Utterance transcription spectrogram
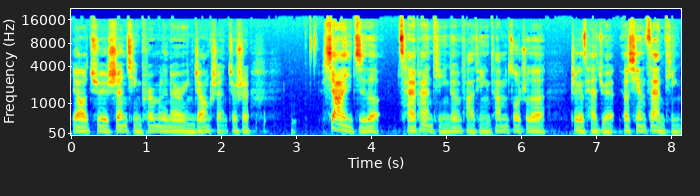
要去申请 preliminary injunction，就是下一级的裁判庭跟法庭他们做出的这个裁决要先暂停。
